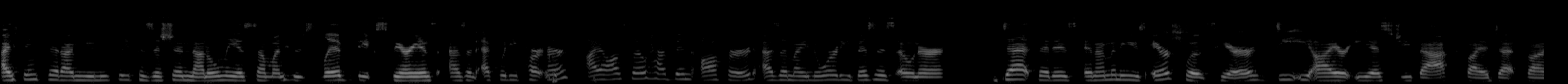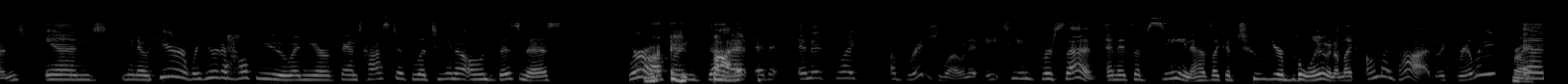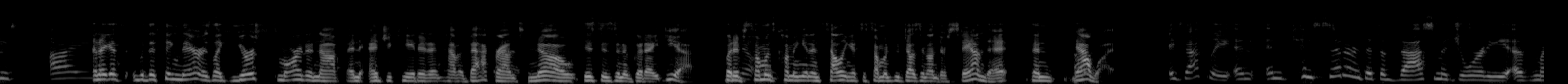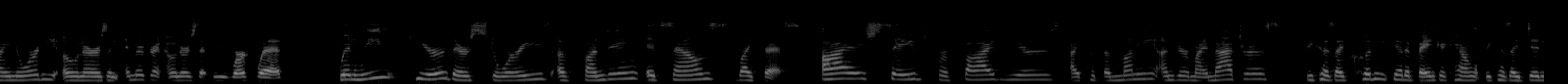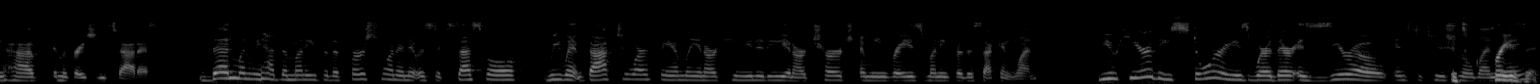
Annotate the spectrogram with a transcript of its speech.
I think that I'm uniquely positioned not only as someone who's lived the experience as an equity partner, I also have been offered as a minority business owner debt that is, and I'm going to use air quotes here, DEI or ESG backed by a debt fund. And, you know, here we're here to help you and your fantastic Latina owned business. We're offering debt and, and it's like a bridge loan at 18% and it's obscene. It has like a two year balloon. I'm like, oh my God, like really? Right. And I, And I guess with the thing there is like you're smart enough and educated and have a background to know this isn't a good idea. But if know, someone's coming in and selling it to someone who doesn't understand it, then uh, now what? Exactly. And and consider that the vast majority of minority owners and immigrant owners that we work with, when we hear their stories of funding, it sounds like this. I saved for 5 years. I put the money under my mattress because I couldn't get a bank account because I didn't have immigration status. Then when we had the money for the first one and it was successful, we went back to our family and our community and our church and we raised money for the second one you hear these stories where there is zero It's institutional lending crazy.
